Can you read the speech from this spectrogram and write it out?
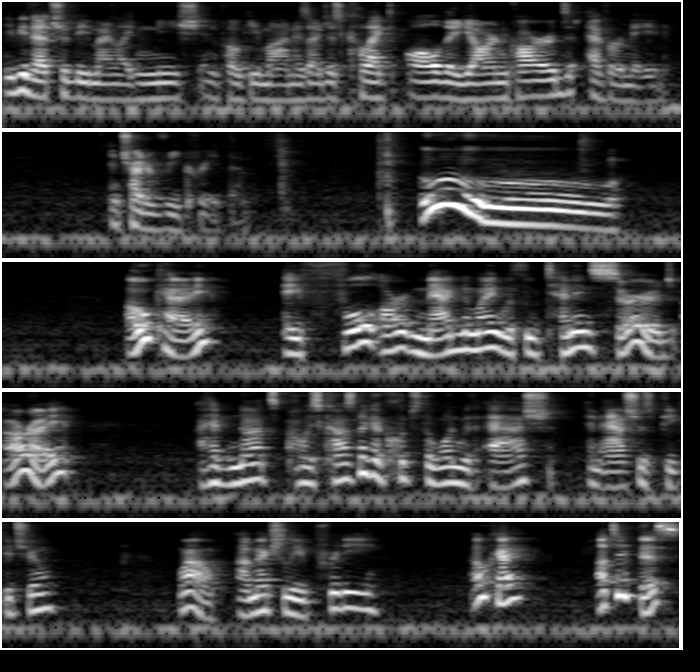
Maybe that should be my like niche in Pokemon is I just collect all the yarn cards ever made and try to recreate them. Ooh. Okay. A full art Magnemite with Lieutenant Surge. All right. I have not... Oh, is Cosmic Eclipse the one with Ash and Ash's Pikachu? Wow, I'm actually pretty... Okay, I'll take this.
